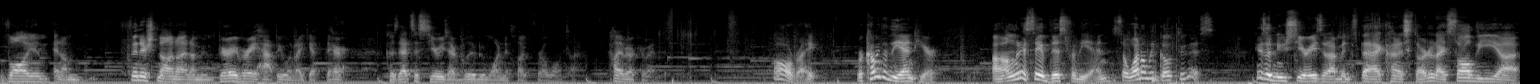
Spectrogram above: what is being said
volume, and I'm finished Nana, and I'm very, very happy when I get there, because that's a series I've really been wanting to collect for a long time. Highly recommend it. All right, we're coming to the end here. Uh, I'm going to save this for the end. So why don't we go through this? Here's a new series that I've been that I kind of started. I saw the uh,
